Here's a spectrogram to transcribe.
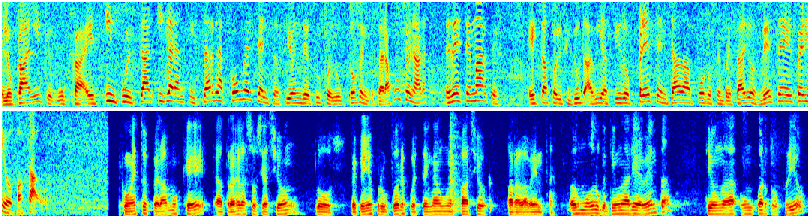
El local que busca es impulsar y garantizar la comercialización de sus productos empezará a funcionar desde este martes. Esta solicitud había sido presentada por los empresarios desde el periodo pasado. Con esto esperamos que a través de la asociación los pequeños productores pues tengan un espacio para la venta. Es un módulo que tiene un área de venta, tiene un cuarto frío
